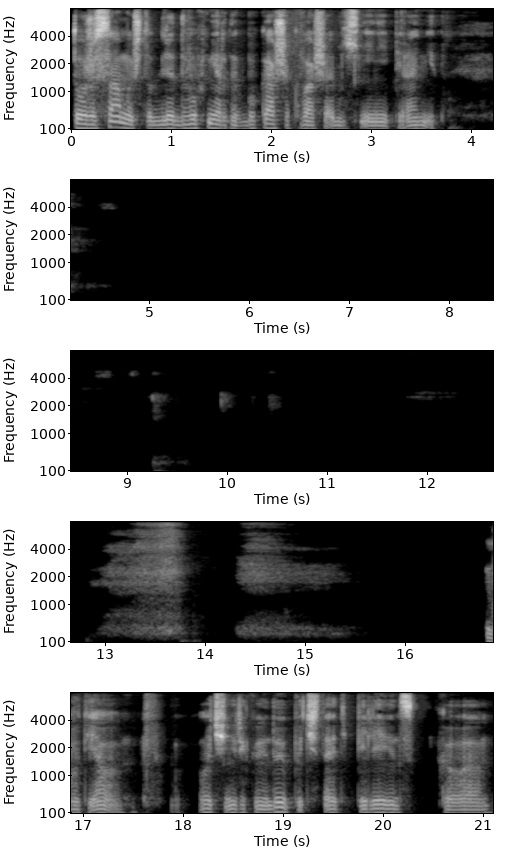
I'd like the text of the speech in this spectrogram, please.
то же самое, что для двухмерных букашек ваше объяснение пирамид. Вот я очень рекомендую почитать Пелевинского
